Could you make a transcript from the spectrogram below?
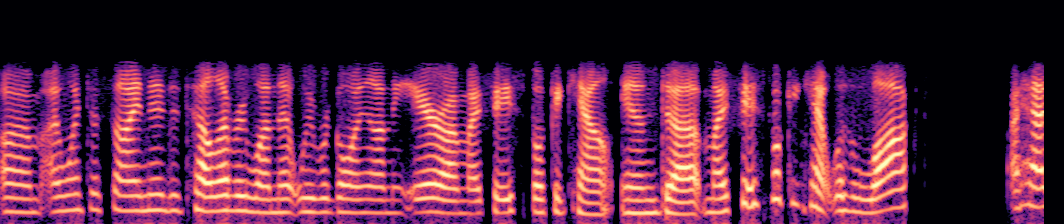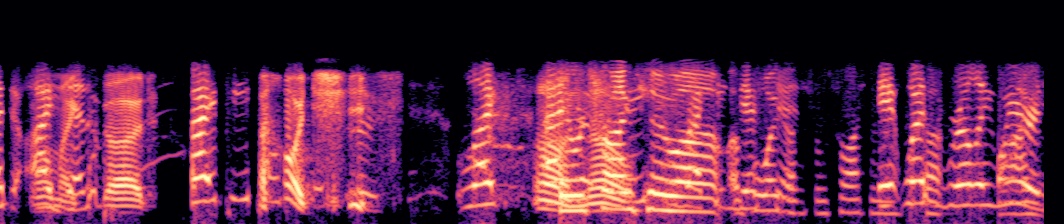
Um, I went to sign in to tell everyone that we were going on the air on my Facebook account, and uh, my Facebook account was locked. I had to Oh my identify God! people. Oh jeez! Like Oh I they was were no! trying to uh, avoid us from talking. It was about really weird.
